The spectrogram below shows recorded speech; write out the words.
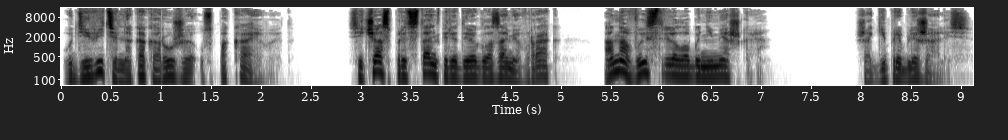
Удивительно, как оружие успокаивает. Сейчас предстань перед ее глазами враг, она выстрелила бы не мешкая. Шаги приближались.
